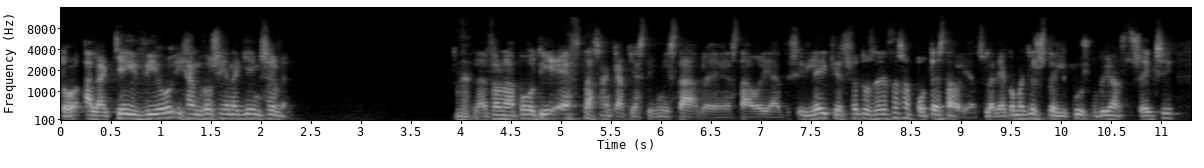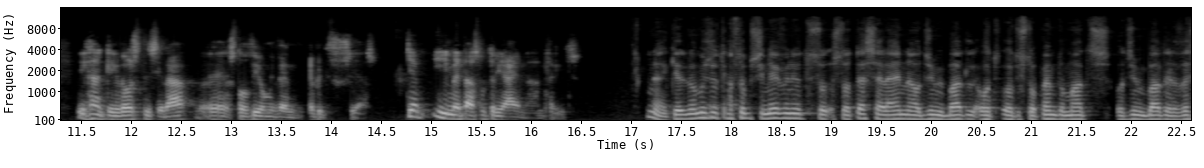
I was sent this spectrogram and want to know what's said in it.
18, αλλά και οι δύο είχαν δώσει ένα Game 7. Ναι. Δηλαδή θέλω να πω ότι έφτασαν κάποια στιγμή στα, ε, στα όρια της. Οι Lakers φέτος δεν έφτασαν ποτέ στα όρια του. Δηλαδή, ακόμα και στους τελικούς που πήγαν στους 6, είχαν κλειδώσει τη σειρά ε, στο 2-0 επί της ουσίας. Και ή μετά στο 3-1, αν θέλεις. Ναι, και νομίζω ότι αυτό που συνέβη είναι ότι στο, στο 4-1 ο Jimmy Butler, ότι, ότι στο πέμπτο μάτς ο Jimmy Butler δεν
